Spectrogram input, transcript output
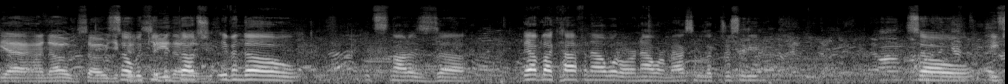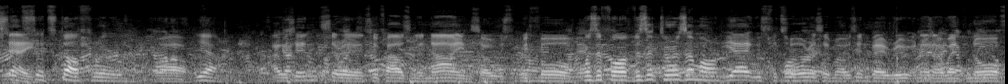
yeah, I know. So you can see so can we see keep in touch, and- even though it's not as. Uh, they have like half an hour or an hour max of electricity. So Each it's, day? it's, it's tough, really. wow. Yeah. I was in Syria in 2009, so it was before. Was it for visit tourism or? Yeah, it was for tourism. I was in Beirut and then I went north,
